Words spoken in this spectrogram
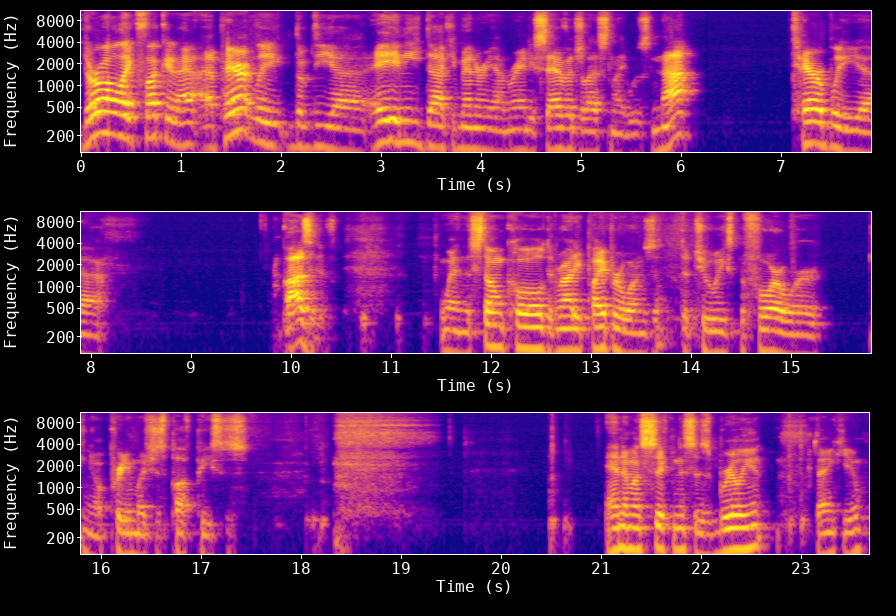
they're all like fucking. Apparently, the the uh, A and E documentary on Randy Savage last night was not terribly uh, positive. When the Stone Cold and Roddy Piper ones the two weeks before were, you know, pretty much just puff pieces. Enema sickness is brilliant. Thank you.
